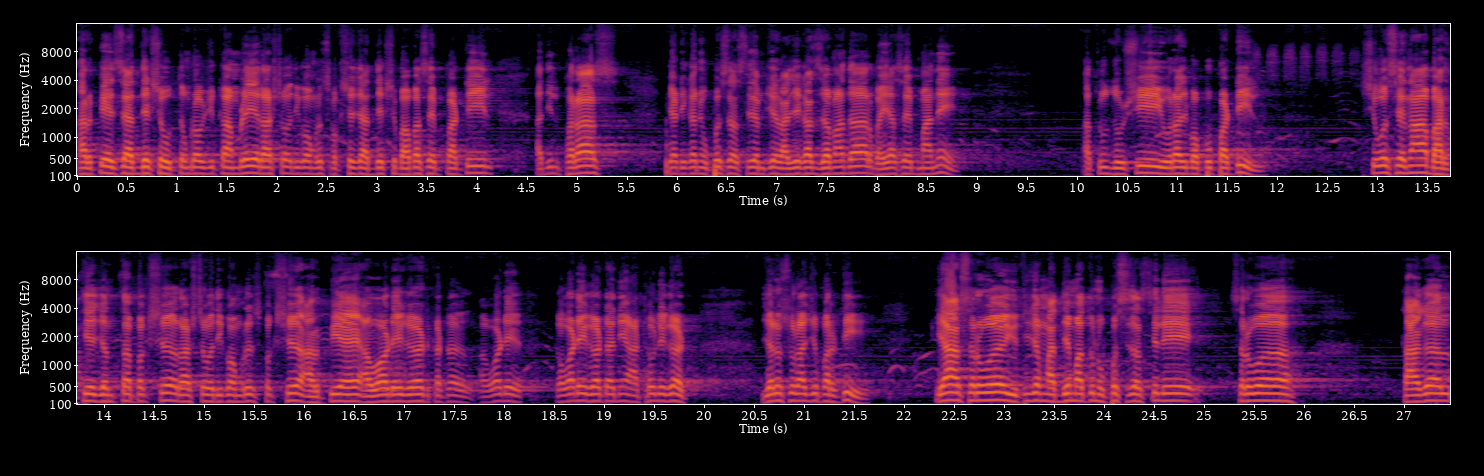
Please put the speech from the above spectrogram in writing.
आर पी आयचे अध्यक्ष उत्तमरावजी कांबळे राष्ट्रवादी काँग्रेस पक्षाचे अध्यक्ष बाबासाहेब पाटील आदिल फरास या ठिकाणी उपस्थित असलेले आमचे राजेकांत जमादार भैयासाहेब माने अतुल जोशी युवराज बापू पाटील शिवसेना भारतीय जनता पक्ष राष्ट्रवादी काँग्रेस पक्ष आर पी आय आवाडे गट कटा आवाडे कवाडे गट आणि आठवले गट जनसुराज्य पार्टी या सर्व युतीच्या माध्यमातून उपस्थित असलेले सर्व कागल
